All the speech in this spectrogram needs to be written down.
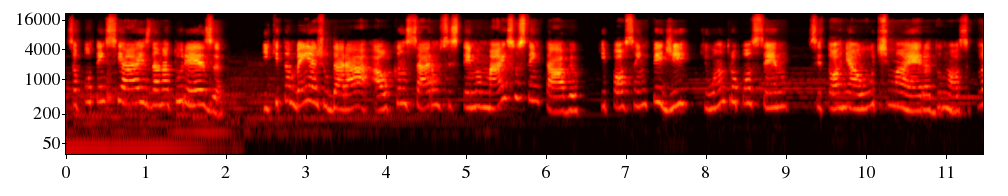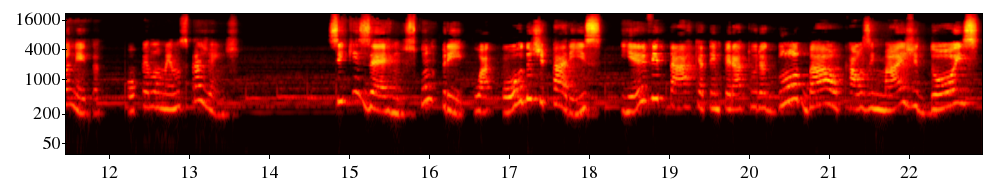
são potenciais da natureza e que também ajudará a alcançar um sistema mais sustentável que possa impedir que o antropoceno se torne a última era do nosso planeta ou pelo menos para a gente. Se quisermos cumprir o Acordo de Paris e evitar que a temperatura global cause mais de 2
